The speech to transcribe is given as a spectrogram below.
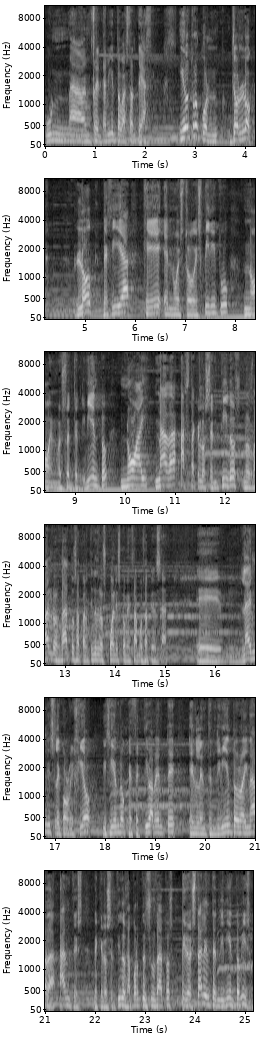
un enfrentamiento bastante ácido. Y otro con John Locke, Locke decía que en nuestro espíritu, no en nuestro entendimiento, no hay nada hasta que los sentidos nos dan los datos a partir de los cuales comenzamos a pensar. Eh, Leibniz le corrigió diciendo que efectivamente en el entendimiento no hay nada antes de que los sentidos aporten sus datos, pero está el entendimiento mismo.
